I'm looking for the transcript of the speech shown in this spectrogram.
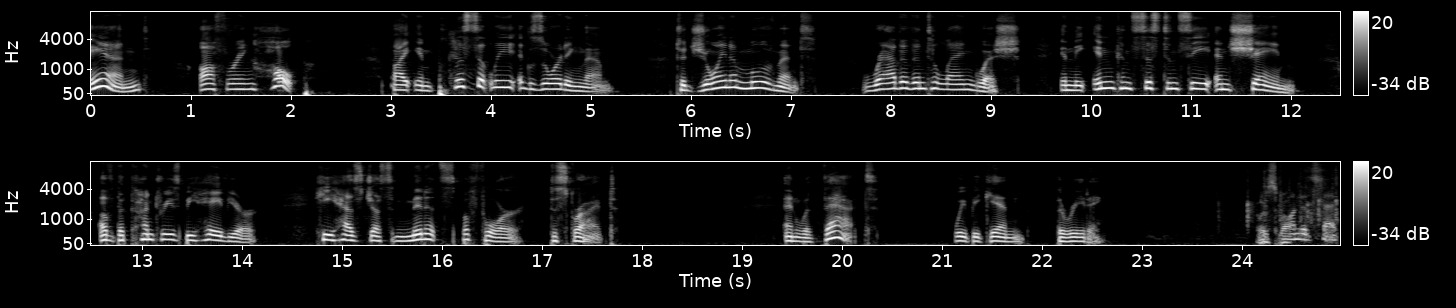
and offering hope by implicitly exhorting them to join a movement rather than to languish in the inconsistency and shame of the country's behavior he has just minutes before described. And with that, we begin the reading. Responded said.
